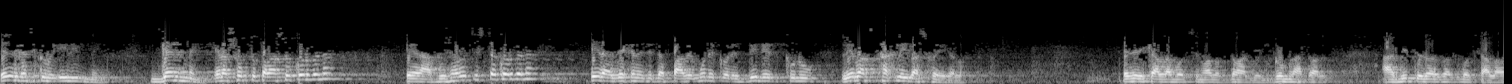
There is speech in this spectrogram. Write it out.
এদের কাছে কোনো ইলিম নেই, জ্ঞান নেই। এরা সত্য তালাশও করবে না, এরা বোঝারও চেষ্টা করবে না। এরা যেখানে যেটা পাবে মনে করে দিনের কোনো লেবাস থাকলেই বাস হয়ে গেল। এদেরকে আল্লাহ বলছেন, অলক দল, দিন গুমরা দল। আর দ্বিতীয় দল বলছে আল্লাহ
